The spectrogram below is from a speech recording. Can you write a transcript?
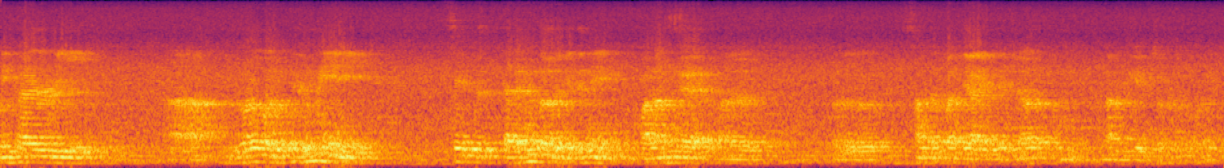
நிகழ்வில் ஆஹ், இவ்வளவு ஒரு பெருமையை சேர்த்து தருகின்ற ஒரு எதுவுமே வழங்க ஒரு சந்தர்ப்பத்தை அளித்த எல்லாருக்கும் நன்றியை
